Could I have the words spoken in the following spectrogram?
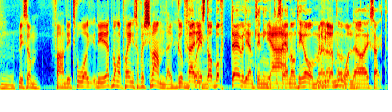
mm. liksom, Fan, det är, två, det är rätt många poäng som försvann där. Gubbpoäng. Färjestad borta är väl egentligen inget Ja, att säga någonting om. men du vill göra de- mål. Ja, exakt.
